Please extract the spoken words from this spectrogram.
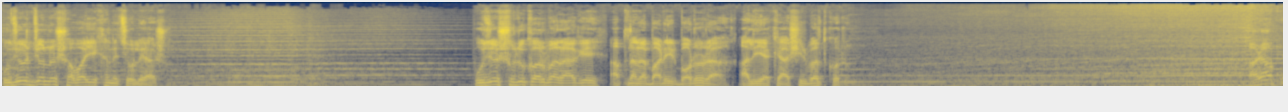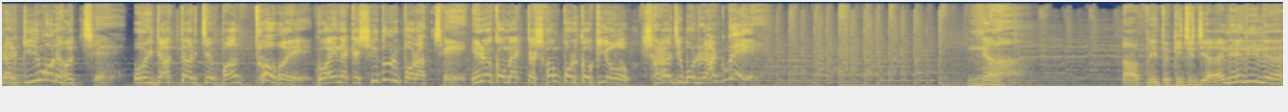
পুজোর জন্য সবাই এখানে চলে আসুন। পুজো শুরু করবার আগে আপনারা বাড়ির বড়রা আলিয়াকে আশীর্বাদ করুন। আর আপনার কি মনে হচ্ছে? ওই ডাক্তার যে বাধ্য হয়ে গয়নাকে সিঁদুর পরাচ্ছে, এরকম একটা সম্পর্ক কি ও সারা জীবন রাখবে? না। আপনি তো কিছু জানেনই না।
